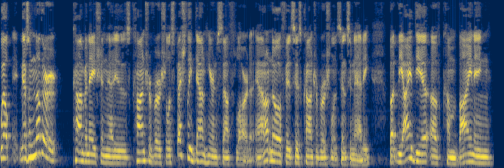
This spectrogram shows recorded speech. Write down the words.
Well, there's another combination that is controversial, especially down here in South Florida. And I don't know if it's as controversial in Cincinnati, but the idea of combining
